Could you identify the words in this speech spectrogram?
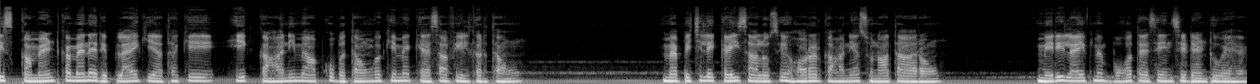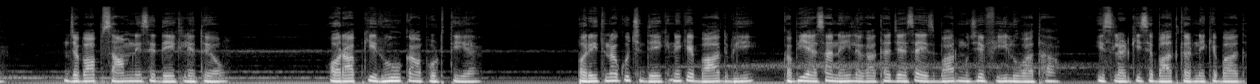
इस कमेंट का मैंने रिप्लाई किया था कि एक कहानी मैं आपको बताऊँगा कि मैं कैसा फील करता हूँ। मैं पिछले कई सालों से हॉरर कहानियाँ सुनाता आ रहा हूँ। मेरी लाइफ में बहुत ऐसे इंसिडेंट हुए हैं, जब आप सामने से देख लेते हो और आपकी रूह काँप उठती है। पर इतना कुछ देखने के बाद भी कभी ऐसा नहीं लगा था जैसा इस बार मुझे फील हुआ था, इस लड़की से बात करने के बाद।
